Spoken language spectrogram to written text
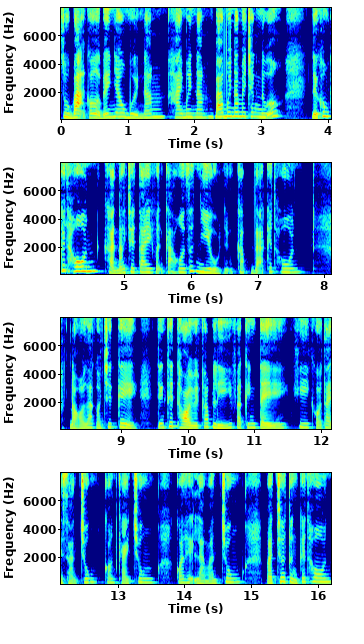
Dù bạn có ở bên nhau 10 năm, 20 năm, 30 năm hay chăng nữa, nếu không kết hôn, khả năng chia tay vẫn cao hơn rất nhiều những cặp đã kết hôn. Đó là còn chưa kể những thiệt thòi về pháp lý và kinh tế khi có tài sản chung, con cái chung, quan hệ làm ăn chung mà chưa từng kết hôn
